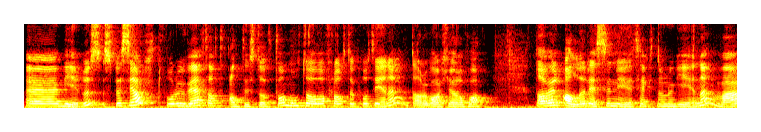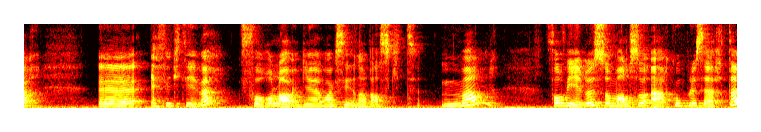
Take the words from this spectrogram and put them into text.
eh, virus spesielt hvor du vet at antistoffer mot overflateproteinet, da er det bare å kjøre på. Da vil alle disse nye teknologiene være eh, effektive for å lage vaksiner raskt. Men for virus som altså er kompliserte,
